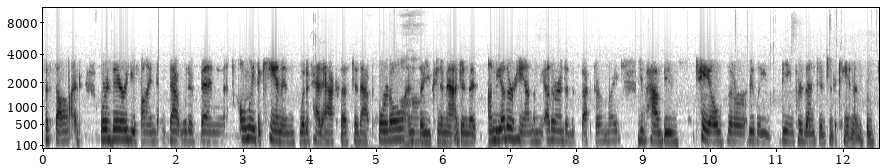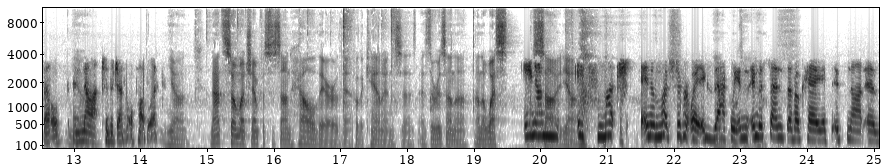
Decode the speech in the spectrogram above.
facade, where there you find that would have been only the canons would have had access to that portal. Uh-huh. And so you can imagine that on the other hand, on the other end of the spectrum, right, you have these tales that are really being presented to the canons themselves and yeah. not to the general public. Yeah, not so much emphasis on hell there then for the canons as, as there is on the on the west in a, side. Yeah, it's much in a much different way. Exactly, in in the sense of okay, it's it's not as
